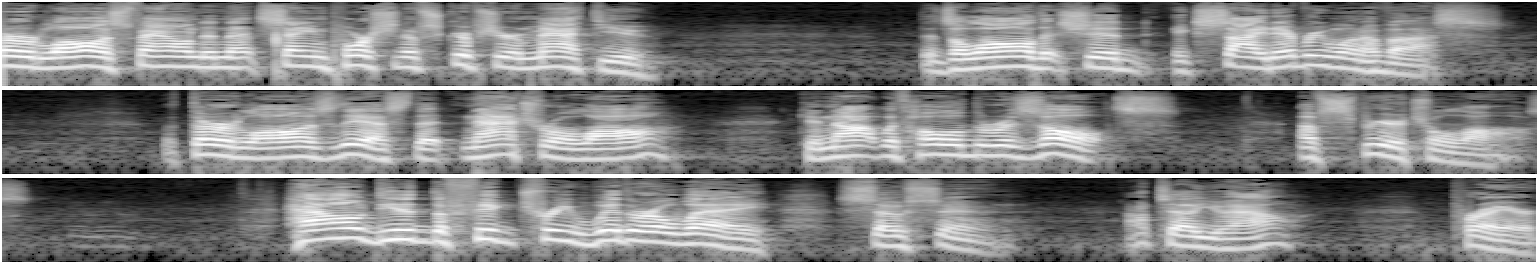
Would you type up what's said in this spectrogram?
third law is found in that same portion of Scripture in Matthew. There's a law that should excite every one of us. The third law is this that natural law cannot withhold the results of spiritual laws. How did the fig tree wither away so soon? I'll tell you how. Prayer.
